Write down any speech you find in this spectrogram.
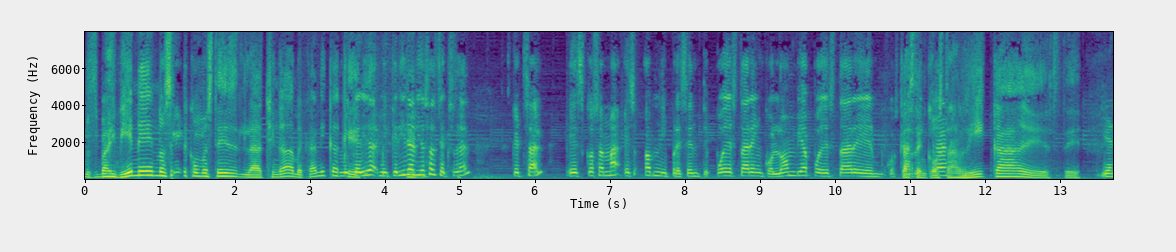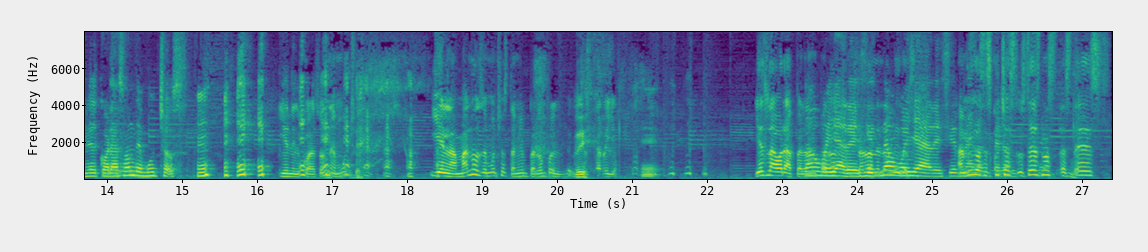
Pues va y viene, no sé cómo esté la chingada mecánica. Mi querida, mi querida diosa sexual, Quetzal, es cosa más, es omnipresente. Puede estar en Colombia, puede estar en Costa Rica. en Costa Rica, este. Y en el corazón de muchos. Y en el corazón de muchos. Y en las manos de muchos también, perdón por el carrillo. Y es la hora, perdón. No voy a decir, no voy a decir. Amigos, escuchas, ustedes no, ustedes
